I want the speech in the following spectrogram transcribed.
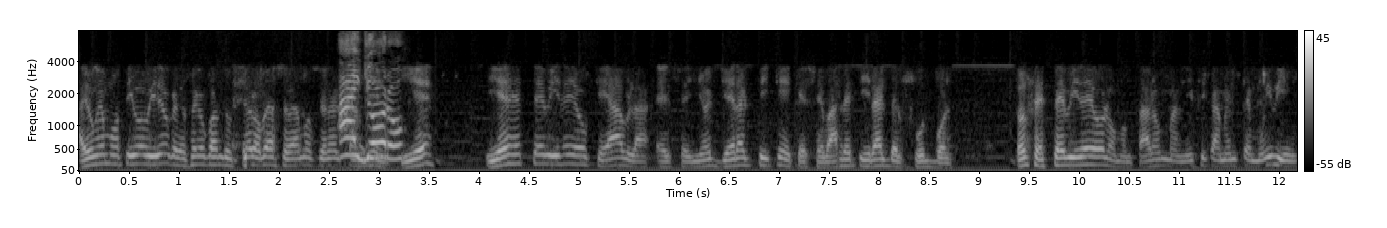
hay un emotivo video que yo sé que cuando usted lo vea se va a emocionar. ¡Ay, también. lloro! Y es, y es este video que habla el señor Gerard Piqué que se va a retirar del fútbol. Entonces este video lo montaron magníficamente muy bien,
